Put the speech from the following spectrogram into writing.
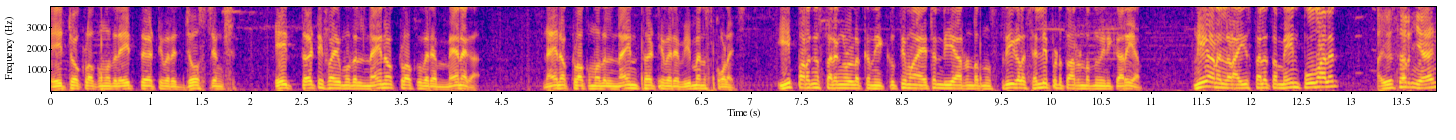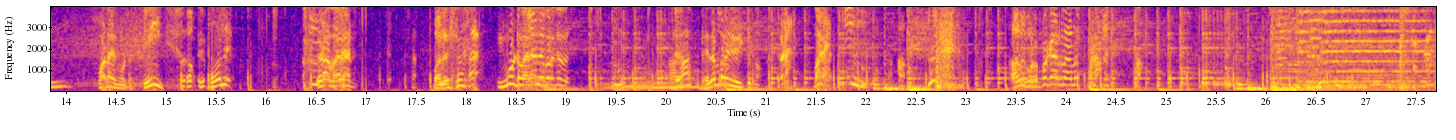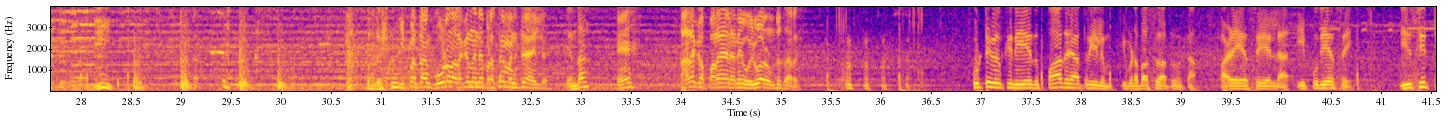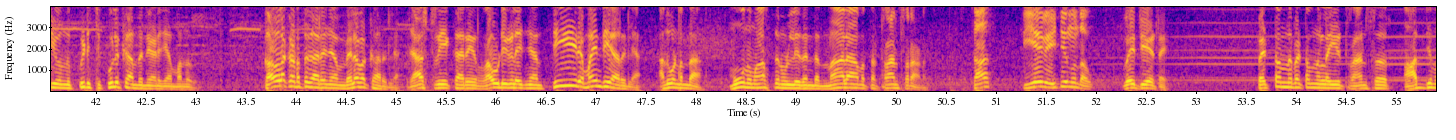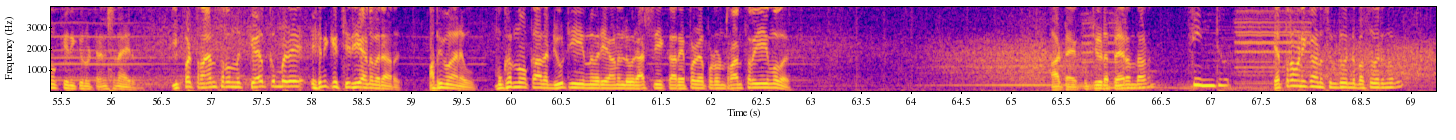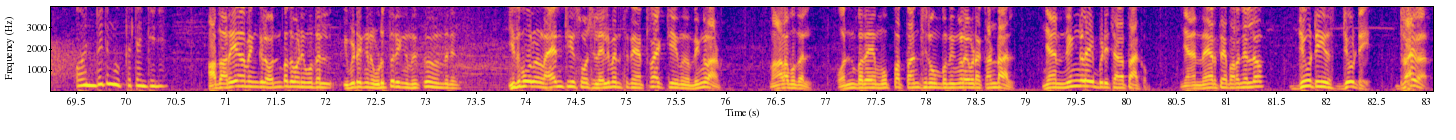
എയ്റ്റ് ഓ ക്ലോക്ക് മുതൽ എയ്റ്റ് തേർട്ടി വരെ Jose junction. Eight thirty five മുതൽ നയൻ ഓ ക്ലോക്ക് വരെ മേനക. നയൻ ഓ ക്ലോക്ക് മുതൽ നയൻ തേർട്ടി വരെ വിമൻസ് കോളേജ്. ഈ പറഞ്ഞ സ്ഥലങ്ങളിലൊക്കെ നീ കൃത്യമായി അറ്റൻഡ് ചെയ്യാറുണ്ടെന്നും സ്ത്രീകളെ ശല്യപ്പെടുത്താറുണ്ടെന്നും എനിക്കറിയാം. നീയാണല്ലടാ ഈ സ്ഥലത്തെ മെയിൻ പൂവാലൻ? അയ്യോ സാർ ഞാൻ പട ഇങ്ങോട്ട്. ഏയ് പോലെ എടാ, വരാൻ. പലശ ഇങ്ങോട്ട് വരാനാ പറഞ്ഞത്. ആ, ബലം പ്രയോഗിക്കുന്നു എടാ, വരാൻ. ആൾ കുഴപ്പക്കാരനാണ്. ഇപ്പൊ താൻ കൂടെ നടക്കുന്നതിന്റെ പ്രശ്നം മനസ്സിലായല്ലോ. എന്താ? ഏ അതൊക്കെ പറയാനാണെങ്കിൽ ഒരുപാടുണ്ട് സാറേ. കുട്ടികൾക്ക് ഇനി ഏത് പാതിരാത്രിയിലും ഇവിടെ ബസ് കാത്ത് നിൽക്കാം. പഴയ എസ് ഐ അല്ല ഈ പുതിയ എസ് ഐ ഈ സിറ്റി ഒന്ന് പിടിച്ച് കുലുക്കാൻ തന്നെയാണ് ഞാൻ വന്നത്. കള്ളക്കടത്തുകാരെ ഞാൻ വില വെക്കാറില്ല രാഷ്ട്രീയക്കാരെ റൗഡികളെ ഞാൻ തീരെ മൈൻഡ് ചെയ്യാറില്ല. അതുകൊണ്ടെന്താ? മൂന്ന് മാസത്തിനുള്ളിൽ ഇതെന്റെ നാലാമത്തെ ട്രാൻസ്ഫർ ആണ്. സാർ സി എ വെയിറ്റ് ചെയ്യുന്നുണ്ടാവും. വെയിറ്റ് ചെയ്യട്ടെ. പെട്ടെന്ന് പെട്ടെന്നുള്ള ഈ ട്രാൻസ്ഫർ ആദ്യമൊക്കെ എനിക്കൊരു ടെൻഷനായിരുന്നു ഇപ്പൊ ട്രാൻസ്ഫർ എന്ന് കേൾക്കുമ്പോഴേ എനിക്ക് ചിരിയാണ് വരാറ്. അഭിമാനവും. മുഖം നോക്കാതെ ഡ്യൂട്ടി ചെയ്യുന്നവരെയാണല്ലോ രാഷ്ട്രീയക്കാർ എപ്പോഴെപ്പോഴും ട്രാൻസ്ഫർ ചെയ്യുന്നത്. ആട്ടെ കുട്ടിയുടെ പേരെന്താണ്? സിന്ധു. എത്ര മണിക്കാണ് സിന്ധുവിന്റെ ബസ് വരുന്നത്? ഒൻപത് മുപ്പത്തഞ്ചിന്. അതറിയാമെങ്കിൽ ഒൻപത് മണി മുതൽ ഇവിടെ ഇങ്ങനെ ഉടുത്തിരിങ്ങി നിൽക്കുന്നതിന് ഇതുപോലുള്ള ആന്റി സോഷ്യൽ എലിമെന്റ്സിനെ അട്രാക്ട് ചെയ്യുന്നത് നിങ്ങളാണ്. നാളെ മുതൽ ഒൻപത് മുപ്പത്തഞ്ചിന് മുമ്പ് നിങ്ങളെ ഇവിടെ കണ്ടാൽ ഞാൻ നിങ്ങളെയും പിടിച്ചകത്താക്കും ഞാൻ നേരത്തെ പറഞ്ഞല്ലോ ഡ്യൂട്ടി ഇസ് ഡ്യൂട്ടി ഡ്രൈവർ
